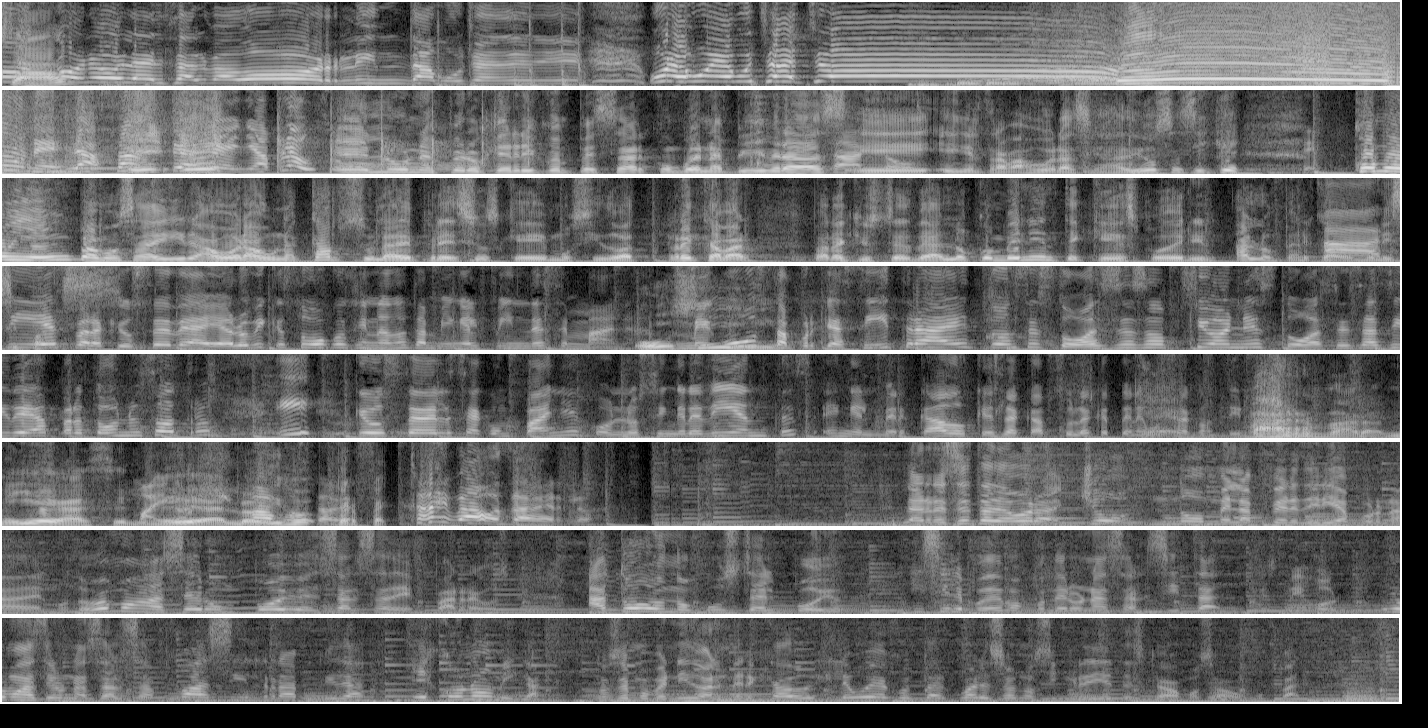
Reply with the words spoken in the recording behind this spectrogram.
está? Hola El Salvador, linda muchacha. ¡Una buena muchacha! ¡Eh! Lunes, la Eh, eh, santiagueña, aplauso. El lunes, pero qué rico empezar con buenas vibras eh, en el trabajo, gracias a Dios. Así que, como bien, vamos a ir ahora a una cápsula de precios que hemos ido a recabar para que usted vea lo conveniente que es poder ir a los mercados Así municipales. es, para que usted vea. Ya lo vi que estuvo cocinando también el fin de semana. Oh, Me sí. gusta porque así trae entonces todas esas opciones, todas esas ideas para todos nosotros y que usted se acompañe con los ingredientes en el mercado, que es la cápsula que tenemos a continuación. Bárbara, me llega, My me llega. Lo vamos dijo perfecto. Ay, vamos a verlo. La receta de ahora yo no me la perdería por nada del mundo. Vamos a hacer un pollo en salsa de espárragos. A todos nos gusta el pollo y si le podemos poner una salsita, pues mejor. Hoy Vamos a hacer una salsa fácil, rápida, económica. Nos hemos venido al mercado y le voy a contar cuáles son los ingredientes que vamos a ocupar.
